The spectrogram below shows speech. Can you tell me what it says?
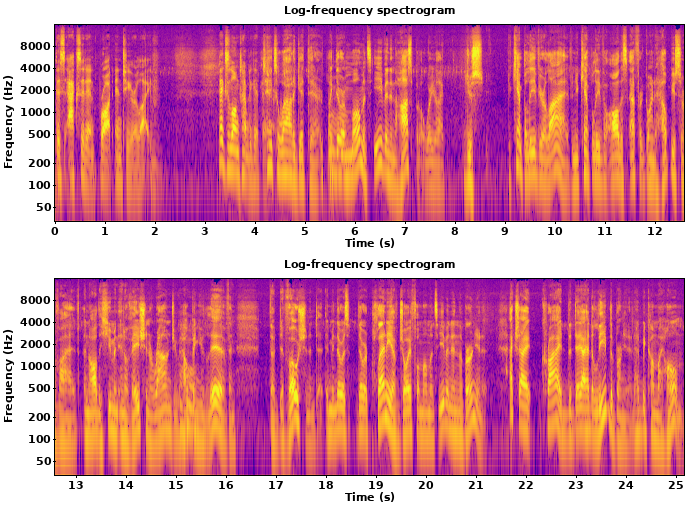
this accident brought into your life? Hmm. Takes a long time to get there. It takes a while to get there. Like there were mm-hmm. moments even in the hospital where you're like, you s- you can't believe you're alive and you can't believe all this effort going to help you survive and all the human innovation around you helping mm-hmm. you live and the devotion and de- I mean there was there were plenty of joyful moments even in the burn unit. Actually, I cried the day I had to leave the burn unit. It had become my home.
